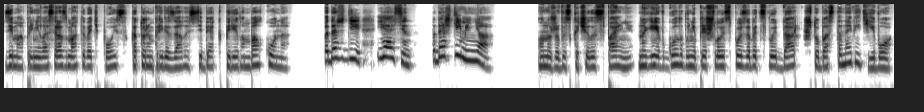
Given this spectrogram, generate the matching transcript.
Зима принялась разматывать пояс, которым привязала себя к перилам балкона. «Подожди, Ясен, подожди меня!» Он уже выскочил из спальни, но ей в голову не пришло использовать свой дар, чтобы остановить его.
